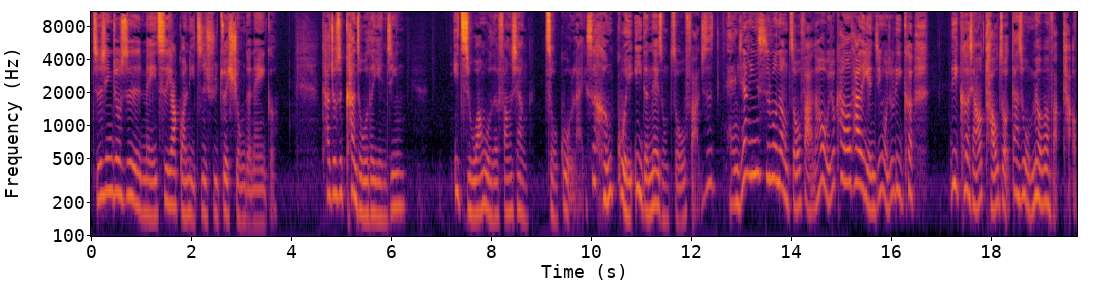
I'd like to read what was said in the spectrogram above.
执行就是每一次要管理秩序最凶的那一个，他就是看着我的眼睛，一直往我的方向走过来，是很诡异的那种走法，就是。很像阴思路那种走法，然后我就看到他的眼睛，我就立刻立刻想要逃走，但是我没有办法逃，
